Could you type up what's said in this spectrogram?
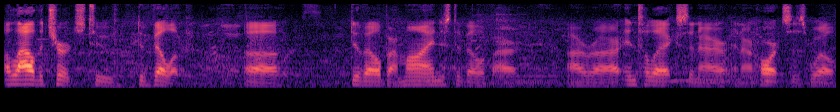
allow the church to develop. Uh, develop our minds, develop our our, our intellects and our and our hearts as well.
